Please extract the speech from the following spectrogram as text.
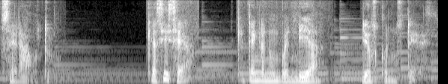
será otro. Que así sea. Que tengan un buen día. Dios con ustedes.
